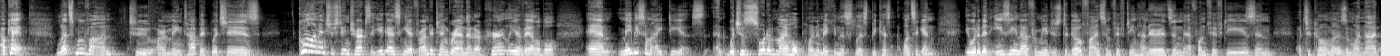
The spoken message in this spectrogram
Okay, let's move on to our main topic, which is cool and interesting trucks that you guys can get for under 10 grand that are currently available and maybe some ideas, and which is sort of my whole point of making this list. Because once again, it would have been easy enough for me just to go find some 1500s and F150s and uh, Tacomas and whatnot,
